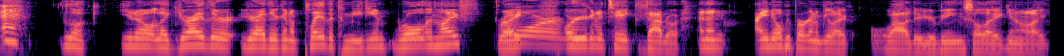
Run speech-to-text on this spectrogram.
Eh. look, you know, like you're either you're either gonna play the comedian role in life, right, Or- or you're gonna take that road, and then I know people are gonna be like, wow, dude, you're being so like, you know, like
